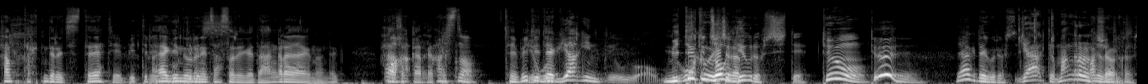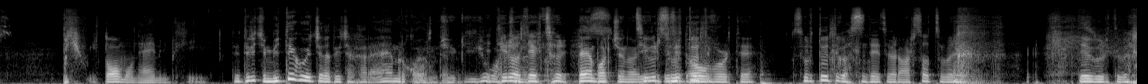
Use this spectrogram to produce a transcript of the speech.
Хамт тагтан дээр ажис те. Тийм бид нар Яг энэ өрөөний засвар хийгээд ангараа яг нэг хаалга гаргаад. Харсан уу? Тийм бид яг яг энэ Мэдээгүй зог байжгаад- дээгүр явсан шүү дээ. Тийм үү? Тий. Яг дээгүр явсан. Яг тэг мангар Маш явсан. ойрхон явсан. Дуу муу амар юм блий. Тэгээ тэр чинь мдээгүй байж байгаа гэж харахаар амар гоё юм шиг. Юу Тэр бол яг зөвөр дан болж байна уу? Цэвэр сүрдүүлэг. те. сүрдүүлэг болсон те зөвөр орсоо зүгээр дээгүр зүгээр.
